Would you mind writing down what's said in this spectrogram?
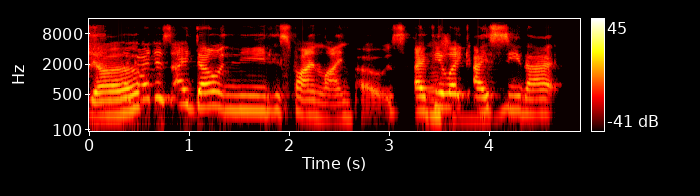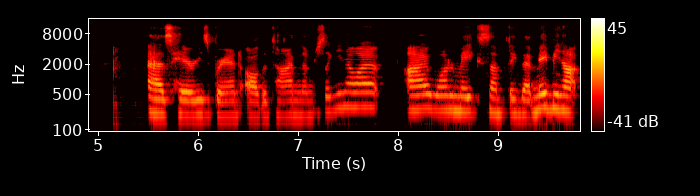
Yeah. Like, I just I don't need his fine line pose. I feel like I Mhm. see that as Harry's brand all the time, and I'm just like, you know what? I want to make something that maybe not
